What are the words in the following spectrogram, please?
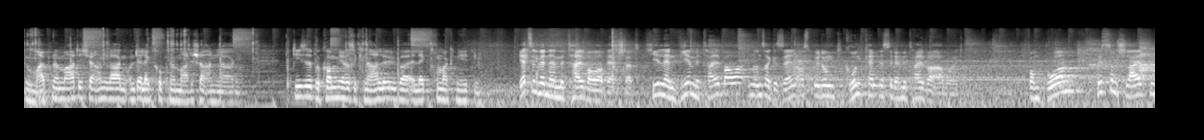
normalpneumatische Anlagen und elektropneumatische Anlagen. Diese bekommen ihre Signale über Elektromagneten. Jetzt sind wir in der Metallbauerwerkstatt. Hier lernen wir Metallbauer in unserer Gesellenausbildung die Grundkenntnisse der Metallbearbeitung. Vom Bohren bis zum Schleifen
